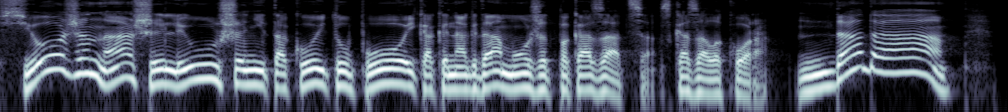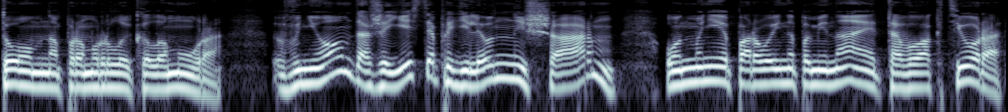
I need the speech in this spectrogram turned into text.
«Все же наш Илюша не такой тупой, как иногда может показаться», — сказала Кора. «Да-да», — томно промурлыкала Мура. «В нем даже есть определенный шарм. Он мне порой напоминает того актера,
